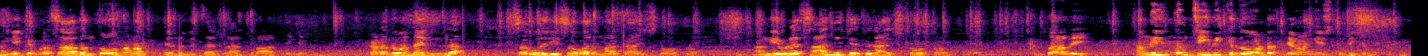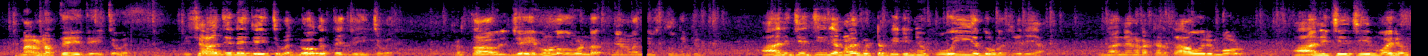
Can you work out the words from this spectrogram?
അങ്ങയ്ക്ക് പ്രസാദം തോന്നണം എന്ന് വിശേഷാൽ പ്രാർത്ഥിക്കുന്നു. കടന്നു വന്ന എല്ലാ സഹോദരി സഹോദരന്മാർക്കായി സ്തോത്രം. അങ്ങയുടെ സാന്നിധ്യത്തിനായി സ്തോത്രം. കർത്താവേ അങ്ങ് ഇന്നും ജീവിക്കുന്നതുകൊണ്ട് ഞങ്ങൾ അങ്ങേ സ്തുതിക്കുന്നു. മരണത്തെ ജയിച്ചവൻ പിശാചിനെ ജയിച്ചവൻ ലോകത്തെ ജയിച്ചവൻ. കർത്താവിൽ ജയമുള്ളതുകൊണ്ട് ഞങ്ങൾ അങ്ങേ സ്തുതിക്കുന്നു. ആനി ചേച്ചി ഞങ്ങളെ വിട്ട് പിരിഞ്ഞു പോയി എന്നുള്ളത് ശരിയാണ്. എന്നാൽ ഞങ്ങളുടെ കർത്താവ് വരുമ്പോൾ ആനി ചേച്ചിയും വരും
